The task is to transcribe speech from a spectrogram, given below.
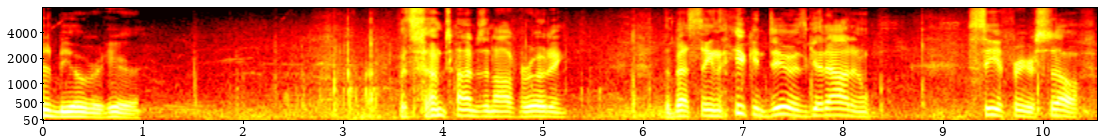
should be over here. But sometimes in off-roading, the best thing that you can do is get out and see it for yourself.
